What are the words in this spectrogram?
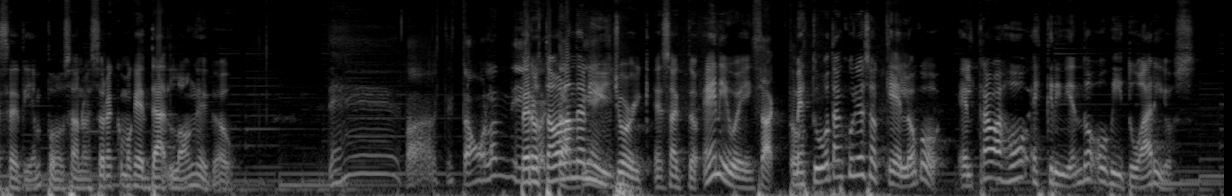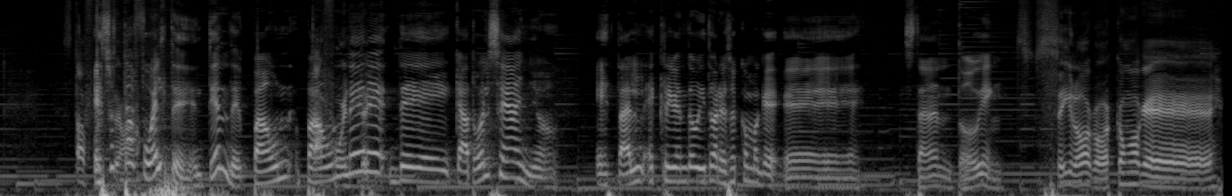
ese, tiempo. O sea, no eso es como que that long ago. Estamos hablando Pero estamos hablando de New York, exacto. Anyway, me estuvo tan curioso que, loco, él trabajó escribiendo obituarios. Eso está fuerte, ¿entiendes? Para un, pa un nene de 14 años, estar escribiendo obituarios, eso es como que, eh, están todo bien. Sí, loco, es como que...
